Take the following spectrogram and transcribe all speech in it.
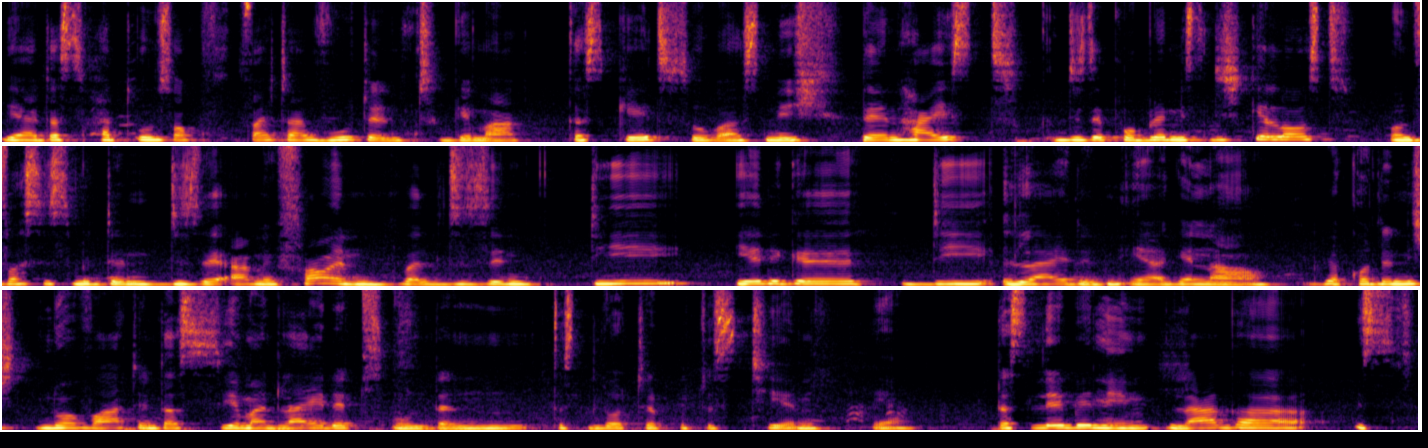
ja, das hat uns auch weiter wütend gemacht. Das geht sowas nicht. Denn heißt, dieses Problem ist nicht gelöst. Und was ist mit den, diese armen Frauen? Weil sie sind diejenigen, die leiden. Ja, genau. Wir konnten nicht nur warten, dass jemand leidet und dann, dass die Leute protestieren. Ja. Das Leben im Lager ist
